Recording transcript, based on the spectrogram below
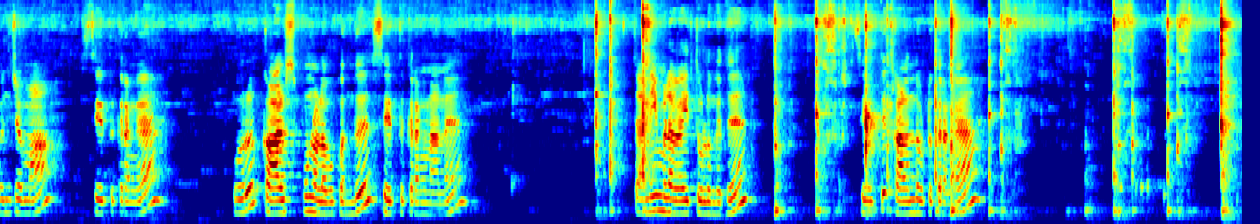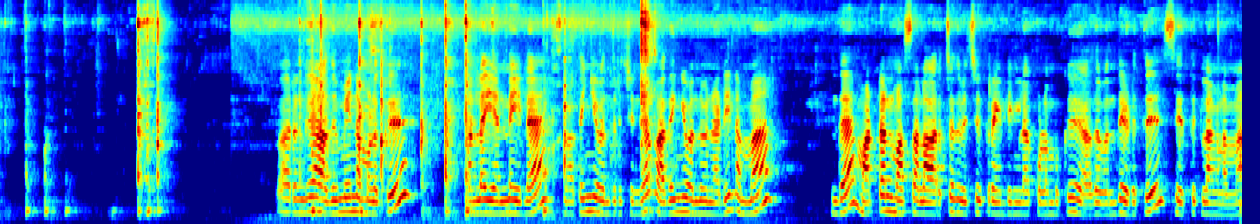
கொஞ்சமாக சேர்த்துக்கிறேங்க. ஒரு கால் ஸ்பூன் அளவுக்கு வந்து சேர்த்துக்கிறேங்க நான். தனி மிளகாய் தூளுங்குது சேர்த்து கலந்து விட்டுக்கிறேங்க. பாருங்கள் அதுவுமே நம்மளுக்கு நல்லா எண்ணெயில் வதங்கி வந்துருச்சுங்க. வதங்கி வந்த முன்னாடி நம்ம இந்த மட்டன் மசாலா அரைச்சது வச்சுக்கிறேன் இல்லைங்களா குழம்புக்கு. அதை வந்து எடுத்து சேர்த்துக்கலாங்க நம்ம.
